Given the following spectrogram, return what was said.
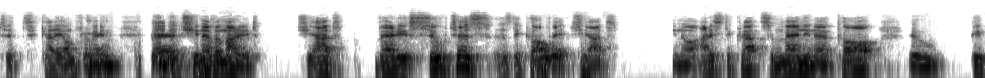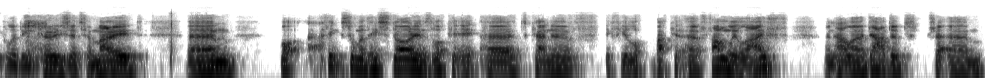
to, to carry on from him, uh, she never married. She had various suitors, as they called it. She had, you know, aristocrats and men in her court who people had encouraged her to marry. Um, but I think some of the historians look at it, her kind of, if you look back at her family life and how her dad had um,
